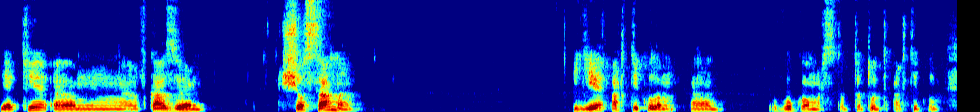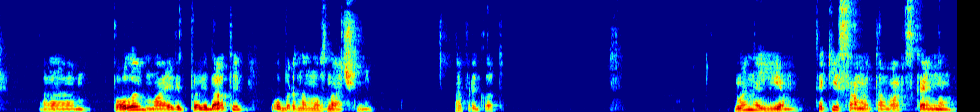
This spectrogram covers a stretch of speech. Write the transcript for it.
яке ем, вказує, що саме є артикулом е, WooCommerce. Тобто тут артикул е, поле має відповідати обраному значенню. Наприклад, в мене є такий самий товар з кайном.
